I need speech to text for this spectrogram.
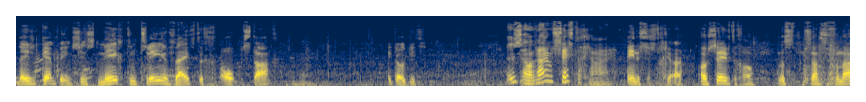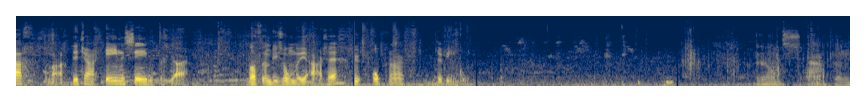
Deze camping sinds 1952 al bestaat. Ik ook niet. Het is al ruim 60 jaar. 61 jaar. Oh, 70 al. Dat bestaat ze vandaag, vandaag, dit jaar 71 jaar. Wat een bijzonder jaar zeg. Nu op naar de winkel. Ransapen.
